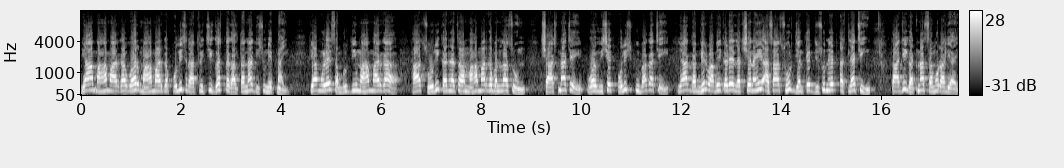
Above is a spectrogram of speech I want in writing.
या महामार्गावर महामार्ग पोलीस रात्रीची गस्त घालताना दिसून येत नाही. त्यामुळे समृद्धी महामार्ग हा चोरी करण्याचा महामार्ग बनला असून शासनाचे व विशेष पोलीस विभागाचे या गंभीर बाबीकडे लक्ष नाही असा सूर जनतेत दिसून येत असल्याची ताजी घटना समोर आली आहे.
